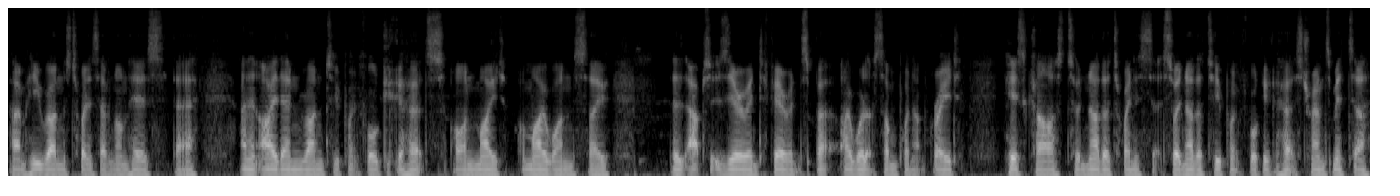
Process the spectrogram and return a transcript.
um, he runs 27 on his there, and then I then run 2.4 gigahertz on my on my one. So there's absolutely zero interference, but I will at some point upgrade his cars to another 20 so another 2.4 gigahertz transmitter,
